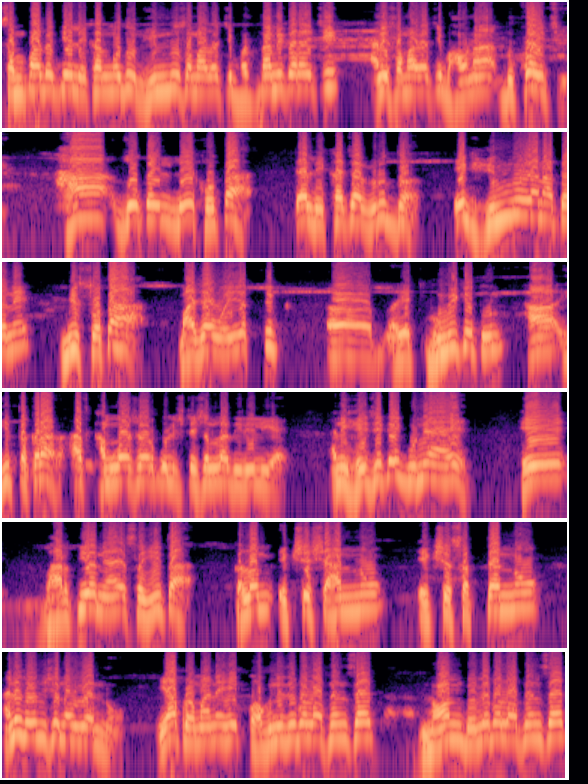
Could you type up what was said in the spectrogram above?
संपादकीय लेखांमधून हिंदू समाजाची बदनामी करायची आणि समाजाची भावना दुखवायची. हा जो काही लेख होता त्या लेखाच्या विरुद्ध एक हिंदू या नात्याने मी स्वतः माझ्या वैयक्तिक भूमिकेतून हा ही तक्रार आज खामगाव शहर पोलीस स्टेशनला दिलेली आहे. आणि हे जे काही गुन्हे आहेत हे भारतीय न्याय संहिता कलम एकशे शहाण्णव एकशे सत्त्याण्णव आणि दोनशे नव्याण्णव याप्रमाणे हे कॉग्निझेबल ऑफेन्स आहेत नॉन बेलेबल ऑफेन्स आहेत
